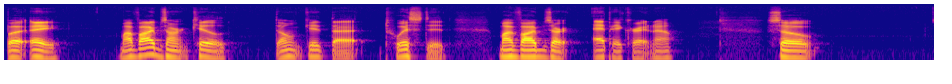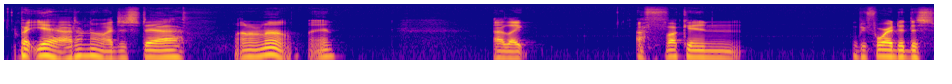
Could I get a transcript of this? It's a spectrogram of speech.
But hey, my vibes aren't killed. Don't get that twisted. My vibes are epic right now. So but yeah, I don't know. I just uh I don't know, man. I like I fucking before I did this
